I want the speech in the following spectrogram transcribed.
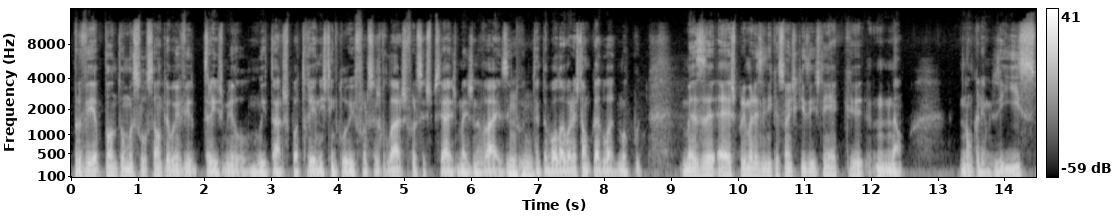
prevê, aponta uma solução que é o envio de 3 mil militares para o terreno. Isto inclui forças regulares, forças especiais, meios navais e uhum. tudo. Portanto, a bola agora está um bocado do lado de Maputo. Mas eh, as primeiras indicações que existem é que não, não queremos. E isso,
